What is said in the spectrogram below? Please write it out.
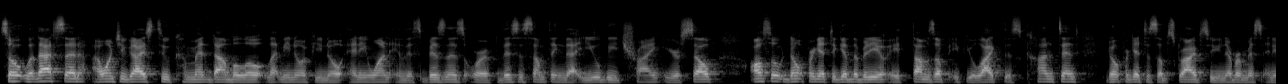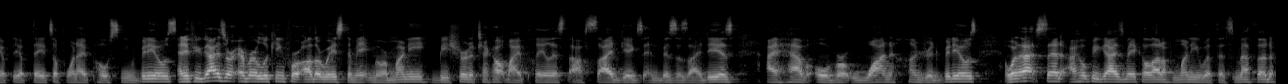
So with that said, I want you guys to comment down below. Let me know if you know anyone in this business or if this is something that you'll be trying yourself. Also, don't forget to give the video a thumbs up if you like this content. Don't forget to subscribe so you never miss any of the updates of when I post new videos. And if you guys are ever looking for other ways to make more money, be sure to check out my playlist of side gigs and business ideas. I have over 100 videos. And with that said, I hope you guys make a lot of money with this method.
